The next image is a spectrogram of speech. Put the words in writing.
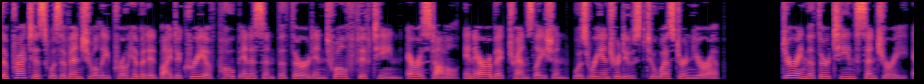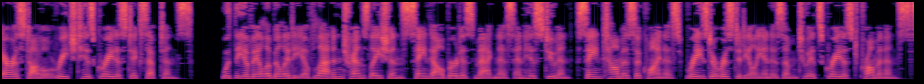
The practice was eventually prohibited by decree of Pope Innocent III in 1215. Aristotle, in Arabic translation, was reintroduced to Western Europe. During the 13th century, Aristotle reached his greatest acceptance. With the availability of Latin translations Saint Albertus Magnus and his student, Saint Thomas Aquinas, raised Aristotelianism to its greatest prominence.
